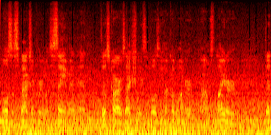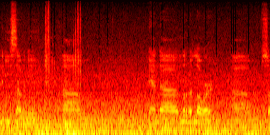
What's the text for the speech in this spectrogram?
most of the specs are pretty much the same, and, and this car is actually supposedly a couple hundred pounds lighter than the E70, um, and uh, a little bit lower. Um, so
